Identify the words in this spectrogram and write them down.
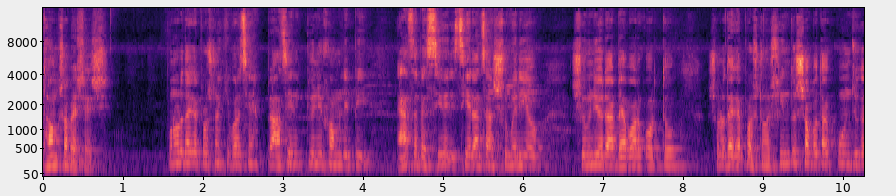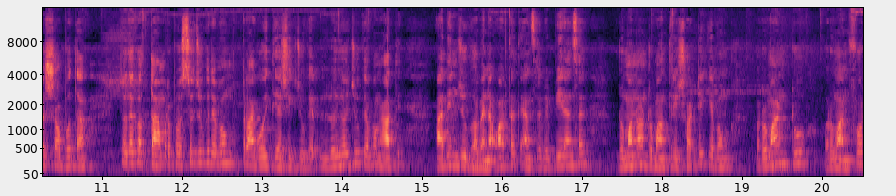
ধ্বংসাবশেষ। পনেরো দাগের প্রশ্ন কী বলেছে? প্রাচীন কিউনিফর্ম লিপি অ্যান্সার সিয়ের অ্যান্সার সুমেরীয়, সুমেরীয়রা ব্যবহার করত। ষোলো দাগের প্রশ্ন, সিন্ধু সভ্যতা কোন যুগের সভ্যতা? তো দেখো তাম্রপ্রস্তর যুগের এবং প্রাগৈতিহাসিক যুগের। লৌহ যুগ এবং আদি আদিম যুগ হবে না। অর্থাৎ অ্যান্সার হবে বির answer roman one roman three সঠিক এবং রোমান টু রোমান ফোর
